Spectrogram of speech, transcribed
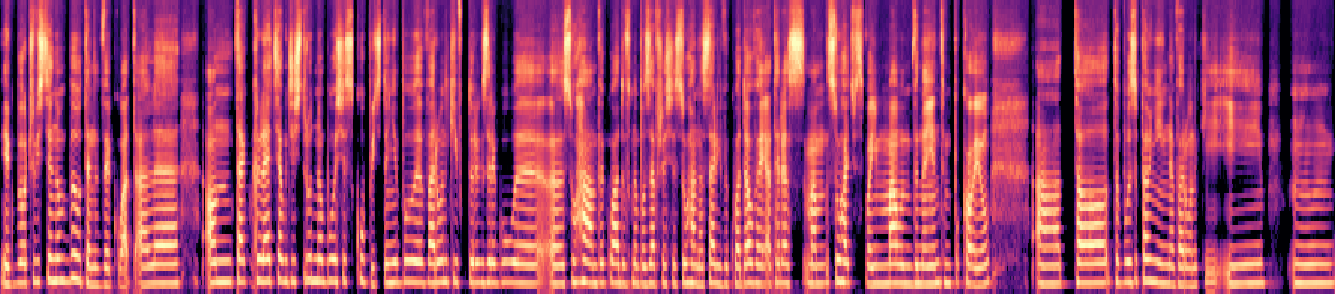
Jakby oczywiście no, był ten wykład, ale on tak leciał, gdzieś trudno było się skupić. To nie były warunki, w których z reguły e, słuchałam wykładów, no bo zawsze się słucha na sali wykładowej, a teraz mam słuchać w swoim małym, wynajętym pokoju. To, to były zupełnie inne warunki i mm,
